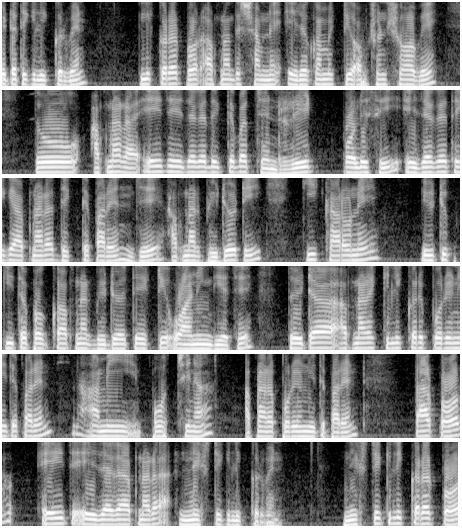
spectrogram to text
এটাতে ক্লিক করবেন। ক্লিক করার পর আপনাদের সামনে এরকম একটি অপশন শো হবে। তো আপনারা এই যে এই জায়গায় দেখতে পাচ্ছেন রিড পলিসি, এই জায়গা থেকে আপনারা দেখতে পারেন যে আপনার ভিডিওটি কি কারণে ইউটিউব কৃতপক্ষ আপনার ভিডিওতে একটি ওয়ার্নিং দিয়েছে। তো এটা আপনারা ক্লিক করে পড়ে নিতে পারেন। আমি পড়ছি না, আপনারা পড়ে নিতে পারেন। তারপর এই যে এই জায়গায় আপনারা নেক্সটে ক্লিক করবেন। নেক্সটে ক্লিক করার পর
